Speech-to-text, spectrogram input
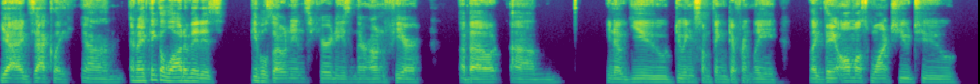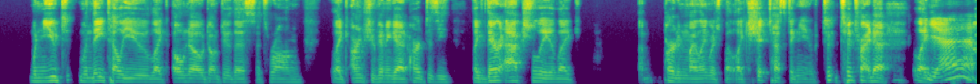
Yeah, exactly. Um, and I think a lot of it is people's own insecurities and their own fear about um, you know you doing something differently like they almost want you to when you t- when they tell you like oh no don't do this it's wrong like aren't you going to get heart disease like they're actually like pardon my language but like shit testing you to, to try to like yeah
